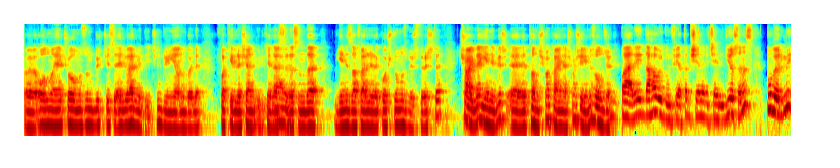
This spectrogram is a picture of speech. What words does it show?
e, olmaya çoğumuzun bütçesi el vermediği için dünyanın böyle fakirleşen ülkeler Evet. sırasında yeni zaferlere koştuğumuz bir süreçte çayla yeni bir e, tanışma kaynaşma şeyimiz olacak. Bari daha uygun fiyata bir şeyler içelim diyorsanız bu bölümü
